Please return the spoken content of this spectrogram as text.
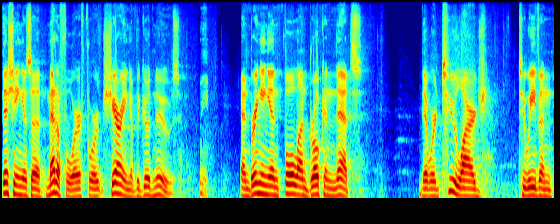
fishing is a metaphor for sharing of the good news and bringing in full unbroken nets that were too large to even,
